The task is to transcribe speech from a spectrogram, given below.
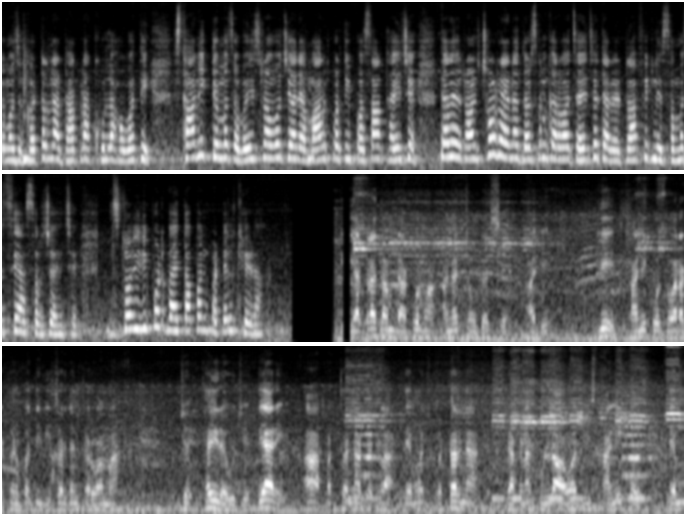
તેમજ ગટરના ઢાંકડા ખુલ્લા હોવાથી સ્થાનિક તેમજ વૈષ્ણવો જ્યારે આ માર્ગ પરથી પસાર થાય છે, ત્યારે રણછોડ રાયના દર્શન કરવા જાય છે, ત્યારે ટ્રાફિકની સમસ્યા સર્જાય છે. Story report by Tapan Patel Kheda. યાત્રાધામ ડાકોરમાં અનંત ચૌદશ છે. આજે જે સ્થાનિકો દ્વારા ગણપતિ વિસર્જન કરવામાં જ થઈ રહ્યું છે. ત્યારે આ પથ્થરના ઢગલા તેમજ ગટરના ઢાંકણા ખુલ્લા હોવાથી સ્થાનિકો તેમજ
